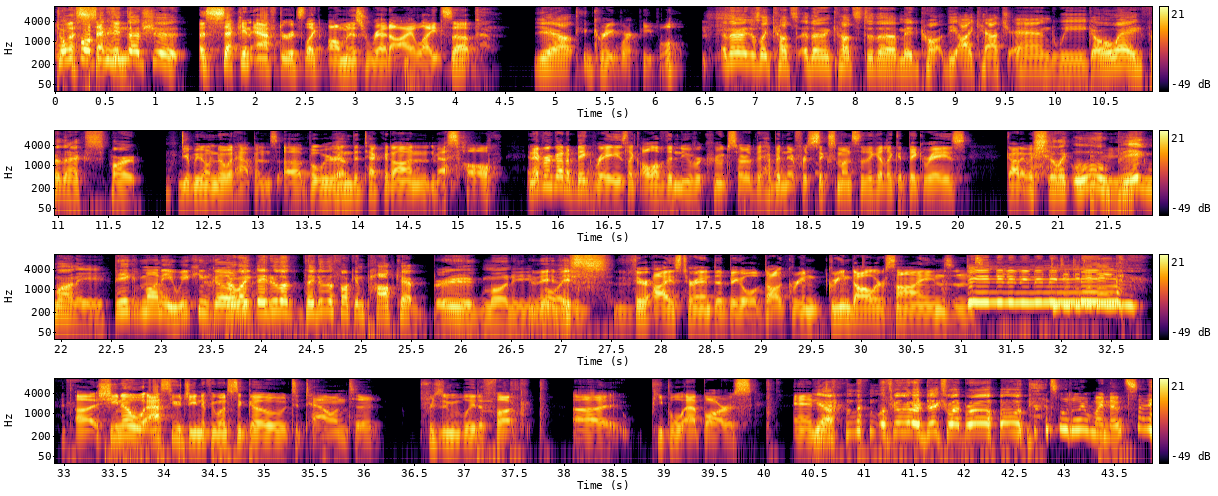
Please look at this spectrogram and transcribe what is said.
Don't a fucking second, hit that shit. A second after, it's like ominous red eye lights up. Yeah, Great work, people. and then it just like cuts, and then it cuts to the mid car, the eye catch, and we go away for the next part. Yeah, we don't know what happens, uh, but we were Yep. in the Tekkadan mess hall, and everyone got a big raise. Like all of the new recruits are, they have been there for six months, so they get like a big raise. God, I wish They're like, ooh, big money. big money. We can go. They're like, they do the they do the fucking popcat big money they, they- their eyes turn into big old do- green green dollar signs, and ding, ding, ding. uh, Shino asks Eugene if he wants to go to town to presumably to fuck uh, people at bars, and Yeah, let's go get our dicks wet, bro. That's literally what my notes say.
